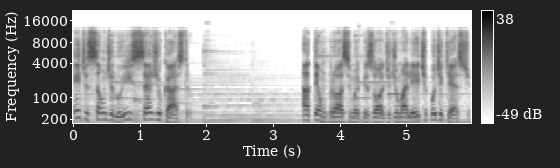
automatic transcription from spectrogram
Edição de Luiz Sérgio Castro. Até um próximo episódio de Uma Leite Podcast.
